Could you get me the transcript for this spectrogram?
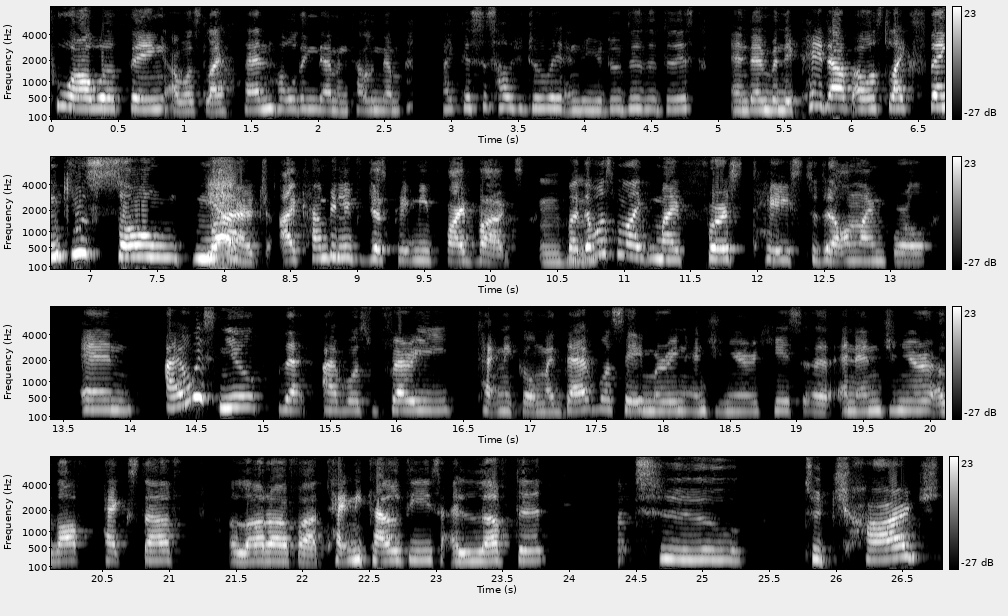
two hour thing i was like hand holding them and telling them like this is how you do it and then you do this, this, this. and then when they paid up i was like thank you so much Yep. i can't believe you just paid me five bucks but Mhm. that was like my first taste to the online world and I always knew that I was very technical. My dad was a marine engineer. He's a, an engineer, a lot of tech stuff, a lot of uh, technicalities. I loved it. But to to charge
